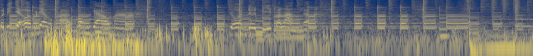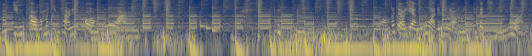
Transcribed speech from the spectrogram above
วันนี้ยายออนไม่ได้เอาขากล้องยาวมายายออนเดินหนีฝรั่งละมากินเขาก็มากินเขาวในขอกมั่วหองก็จะเลี้ยงงัวด้พี่น้องนี่พี่ตะขี่งัวนี่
